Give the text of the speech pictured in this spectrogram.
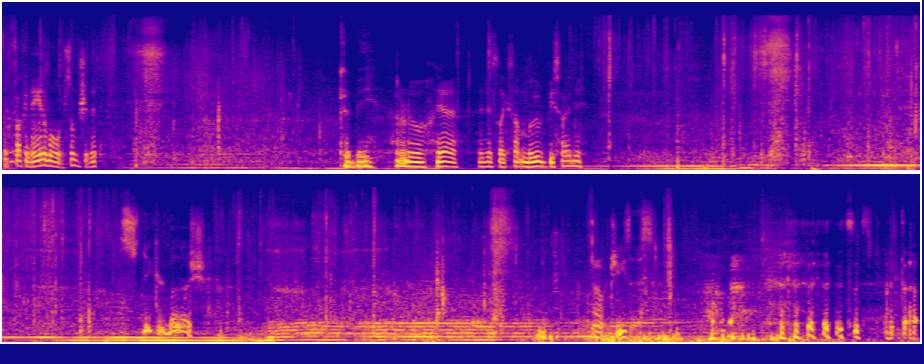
Like fucking animal or some shit. Could be. I don't know. Yeah, it just like something moved beside me. Snicker bush. Oh Jesus! this is fucked up.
